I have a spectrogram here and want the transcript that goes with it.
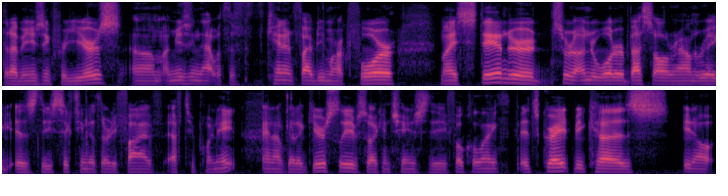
that I've been using for years. Um, I'm using that with the Canon 5D Mark IV. My standard sort of underwater best all-around rig is the 16 to 35 f2.8 and I've got a gear sleeve so I can change the focal length. It's great because you know,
